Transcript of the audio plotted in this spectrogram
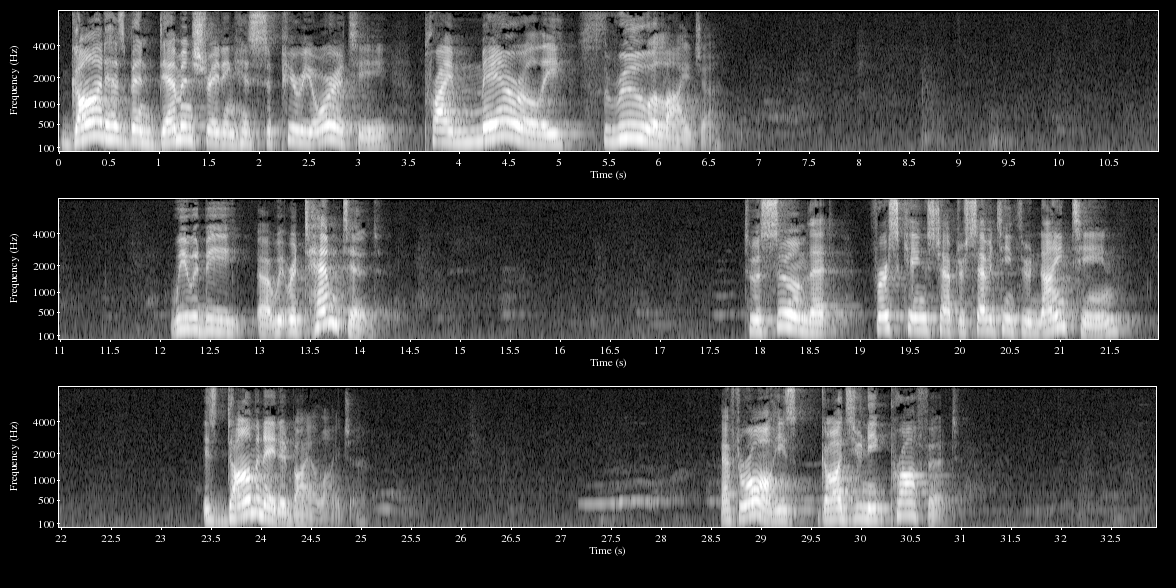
God has been demonstrating his superiority primarily through Elijah. We would be uh, we were tempted to assume that 1 Kings chapter 17 through 19 is dominated by Elijah. After all, he's God's unique prophet.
